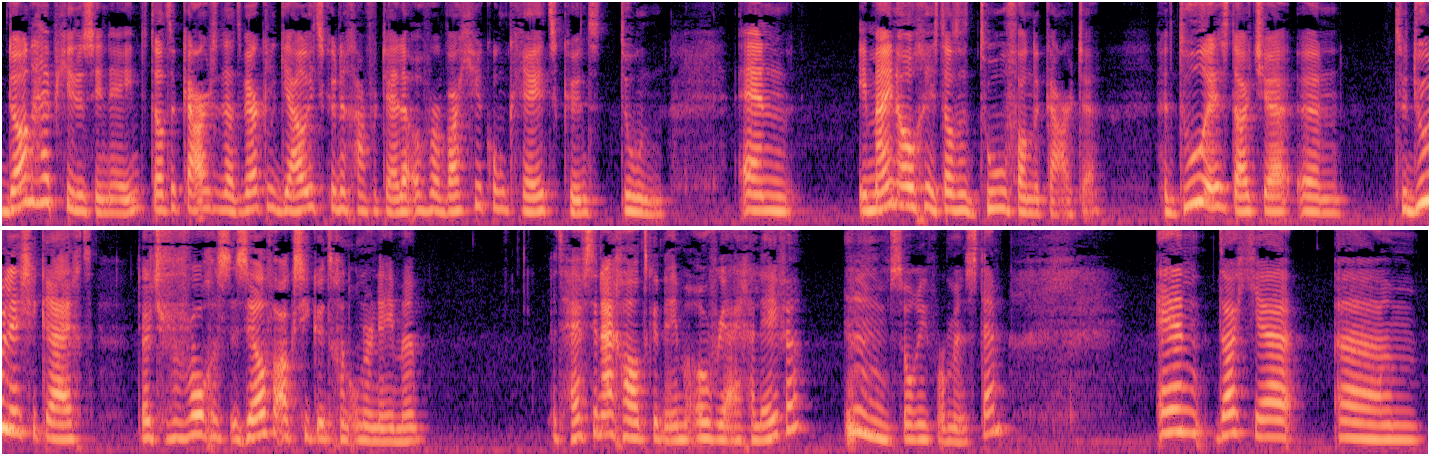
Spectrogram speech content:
dan heb je dus ineens dat de kaarten daadwerkelijk jou iets kunnen gaan vertellen over wat je concreet kunt doen. En in mijn ogen is dat het doel van de kaarten. Het doel is dat je een to-do-listje krijgt, dat je vervolgens zelf actie kunt gaan ondernemen, het heft in eigen hand kunt nemen over je eigen leven. Sorry voor mijn stem. En dat je, um,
